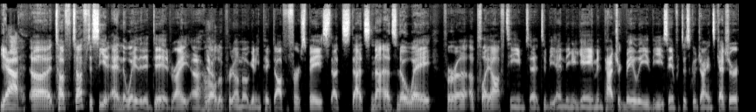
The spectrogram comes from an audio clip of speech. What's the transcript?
Yeah, uh, tough, tough to see it end the way that it did. Right, uh, Geraldo yeah. Perdomo getting picked off of first base. That's that's not that's no way for a, a, playoff team to to be ending a game. And Patrick Bailey, the San Francisco Giants catcher,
